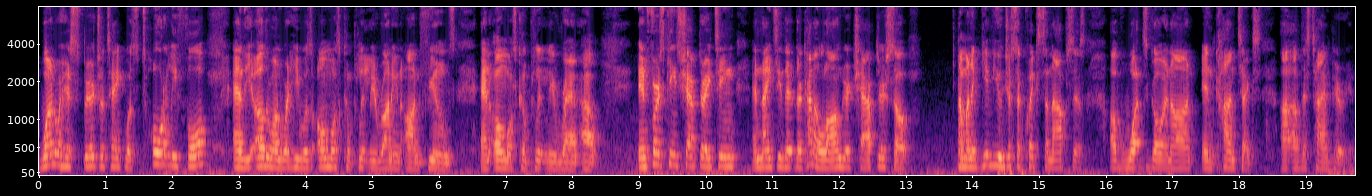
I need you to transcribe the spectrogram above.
One where his spiritual tank was totally full, and the other one where he was almost completely running on fumes and almost completely ran out. In 1 Kings chapter 18 and 19, they're, they're kind of longer chapters, so I'm going to give you just a quick synopsis of what's going on in context uh, of this time period.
